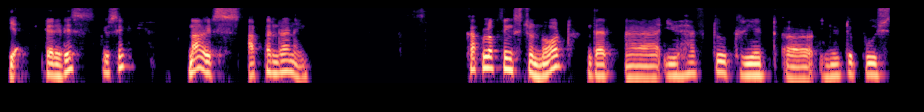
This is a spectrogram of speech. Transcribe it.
yeah there it is you see? Now it's up and running couple of things to note that uh, you have to create uh, you need to push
